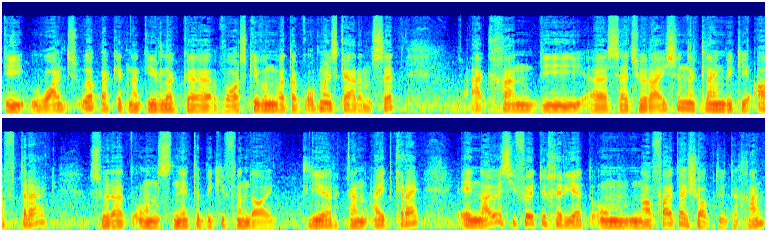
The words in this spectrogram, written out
die whites oop. Ek het natuurlik 'n waarskuwing wat ek op my skerm sit. Ek gaan die uh, saturation 'n klein bietjie aftrek sodat ons net 'n bietjie van daai kleur kan uitkry. En nou is die foto gereed om na Photoshop toe te gaan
